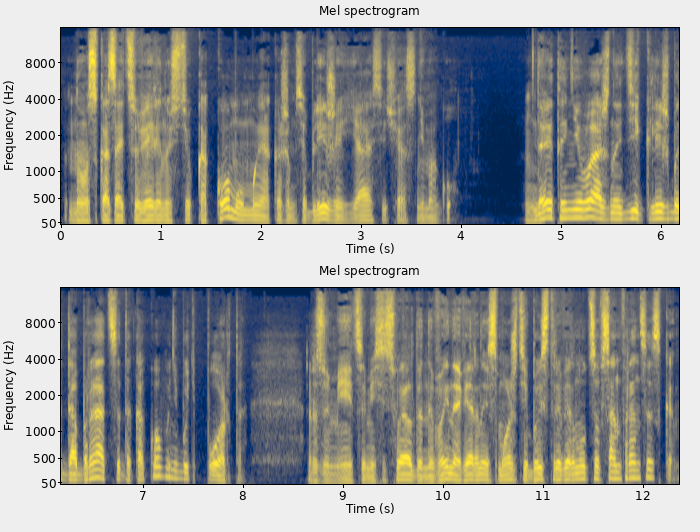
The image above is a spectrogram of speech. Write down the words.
но сказать с уверенностью, к какому мы окажемся ближе, я сейчас не могу. Да это не важно, Дик, лишь бы добраться до какого-нибудь порта. Разумеется, миссис Уэлден, и вы, наверное, сможете быстро вернуться в Сан-Франциско.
